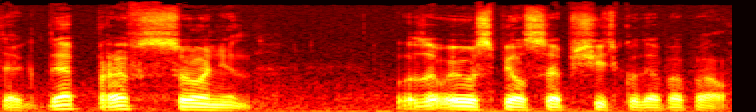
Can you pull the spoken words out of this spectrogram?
Тогда прав Сонин. Лозовой успел сообщить, куда попал.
